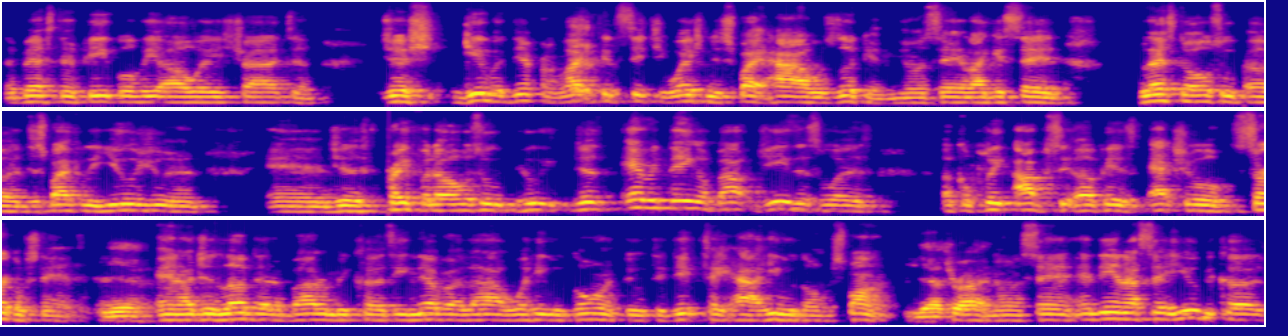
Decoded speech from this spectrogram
the best in people. He always tried to just give a different light to the situation despite how I was looking. You know what I'm saying? Like I said, bless those who uh, despitefully use you and and just pray for those who who just everything about Jesus was a complete opposite of his actual circumstance. Yeah, And I just love that about him because he never allowed what he was going through to dictate how he was going to respond. that's right. You know what I'm saying? And then I say you because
